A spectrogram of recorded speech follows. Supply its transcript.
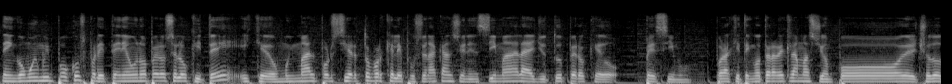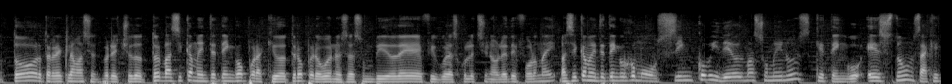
Tengo muy muy pocos, por ahí tenía uno pero se lo quité y quedó muy mal por cierto porque le puse una canción encima de la de YouTube pero quedó pésimo. Por aquí tengo otra reclamación por derecho de autor, otra reclamación por derecho de autor. Básicamente tengo por aquí otro, pero bueno, eso es un video de figuras coleccionables de Fortnite. Básicamente tengo como 5 videos más o menos que tengo esto. O sea que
